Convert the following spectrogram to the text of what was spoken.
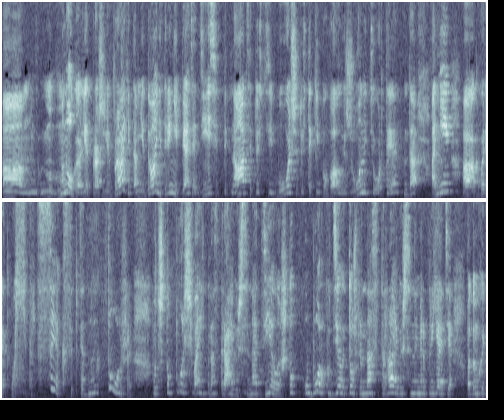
много лет прожили в браке, там не 2, не 3, не 5, а 10, 15, то есть и больше, то есть такие бывалые жены, тертые, да, они а, говорят, ой, этот секс, опять одно и то же, вот что борщ варить, настраиваешься на дело, что уборку делать, тоже прям настраиваешься на мероприятие, потом хоть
